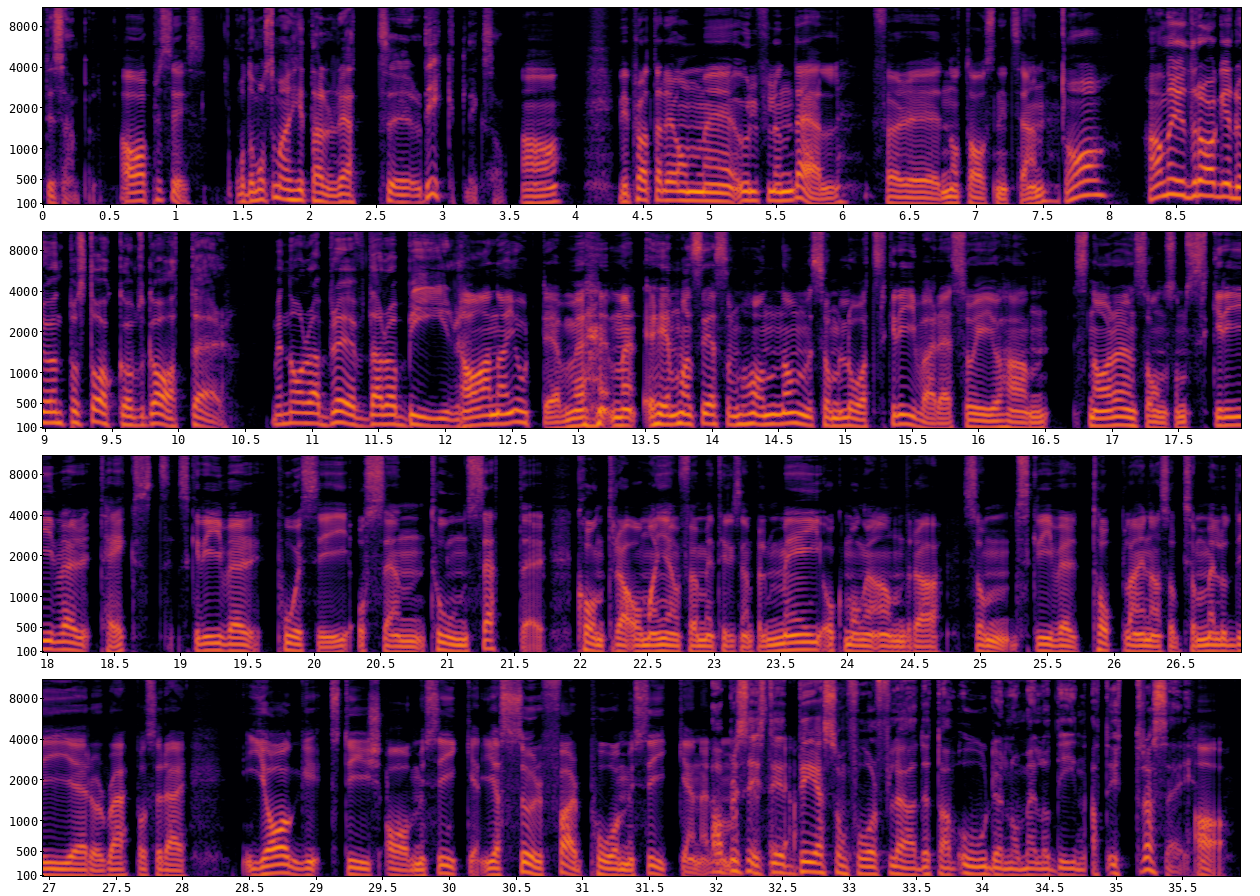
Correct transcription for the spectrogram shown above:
Till exempel. Ja, precis. Och då måste man hitta rätt eh, dikt. Liksom. Ja. Vi pratade om eh, Ulf Lundell för eh, något avsnitt sen. Ja, han har ju dragit runt på Stockholms gator med några brövdar och bir. Ja, han har gjort det. Men, men om man ser som honom som låtskrivare så är ju han snarare en sån som skriver text, skriver poesi och sen tonsätter. Kontra om man jämför med till exempel mig och många andra som skriver topline, alltså som melodier och rap och sådär. Jag styrs av musiken. Jag surfar på musiken. Eller Ja, precis. Det är det som får flödet av orden och melodin att yttra sig. Ja,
